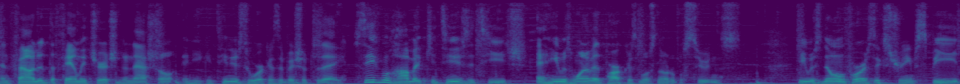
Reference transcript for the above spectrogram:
and founded the Family Church International, and he continues to work as a bishop today. Steve Muhammad continues to teach, and he was one of Ed Parker's most notable students. He was known for his extreme speed,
